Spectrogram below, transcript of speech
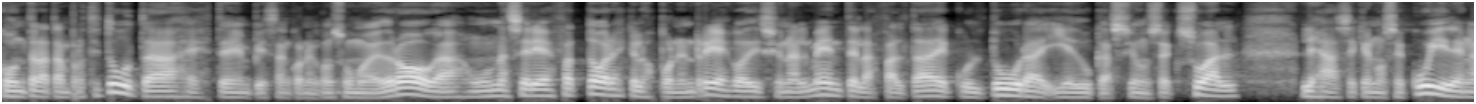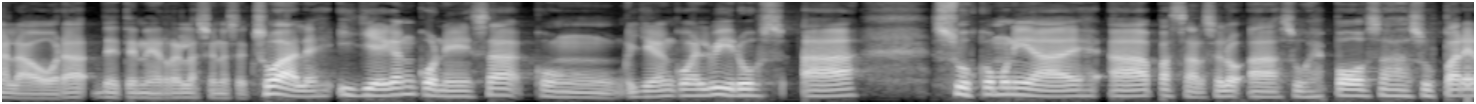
contratan prostitutas, este, empiezan con el consumo de drogas, una serie de factores que los ponen en riesgo. Adicionalmente, la falta de cultura y educación sexual les hace que no se cuiden a la hora de tener relaciones sexuales y llegan con esa, con, llegan con el virus a sus comunidades a pasárselo a sus esposas, a sus parejas,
